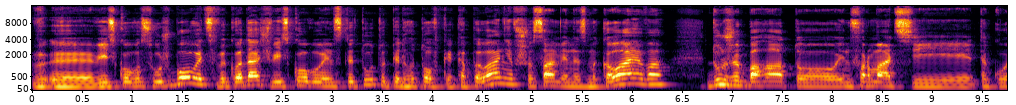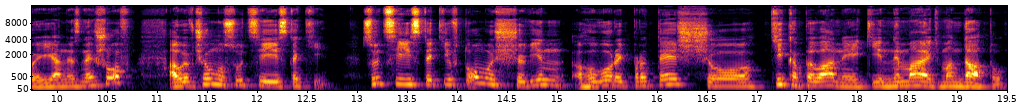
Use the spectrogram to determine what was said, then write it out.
е, військовослужбовець, викладач військового інституту підготовки капеланів, що сам він із Миколаєва. Дуже багато інформації такої я не знайшов. Але в чому суть цієї статті? Суть цієї статті в тому, що він говорить про те, що ті капелани, які не мають мандату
